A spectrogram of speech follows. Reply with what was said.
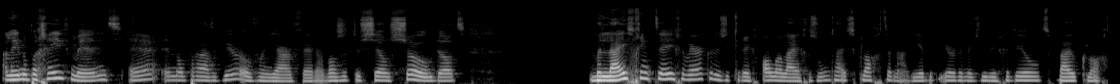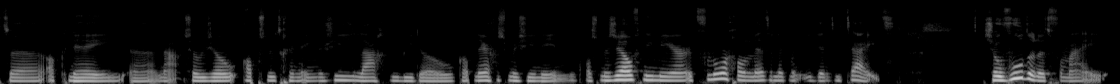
Alleen op een gegeven moment, hè, en dan praat ik weer over een jaar verder, was het dus zelfs zo dat mijn lijf ging tegenwerken, dus ik kreeg allerlei gezondheidsklachten. Nou, die heb ik eerder met jullie gedeeld. Buikklachten, acne, uh, nou, sowieso absoluut geen energie, laag libido. Ik had nergens meer zin in. Ik was mezelf niet meer. Ik verloor gewoon letterlijk mijn identiteit. Zo voelde het voor mij.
